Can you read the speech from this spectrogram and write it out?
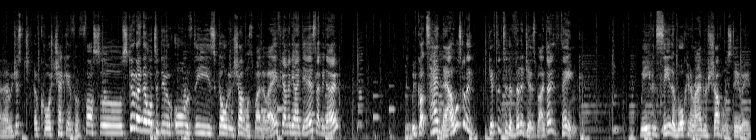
Uh, we're just, of course, checking for fossils. Still don't know what to do with all of these golden shovels, by the way. If you have any ideas, let me know. We've got 10 there. I was going to give them to the villagers, but I don't think we even see them walking around with shovels, do we?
